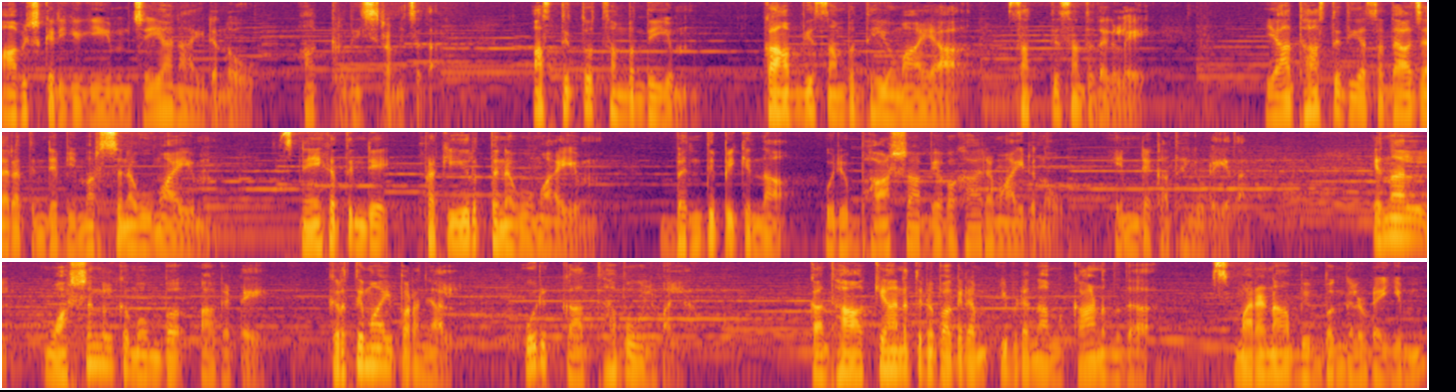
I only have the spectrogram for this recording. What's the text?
ആവിഷ്കരിക്കുകയും ചെയ്യാനായിരുന്നു ആ കൃതി ശ്രമിച്ചത്. അസ്തിത്വ സംബന്ധിയും കാവ്യസംബന്ധിയുമായ സത്യസന്ധതകളെ യാഥാസ്ഥിതിക സദാചാരത്തിന്റെ വിമർശനവുമായും സ്നേഹത്തിന്റെ പ്രകീർത്തനവുമായും ബന്ധിപ്പിക്കുന്ന ഒരു ഭാഷാ വ്യവഹാരമായിരുന്നു എന്റെ കഥയുടേത്. എന്നാൽ വർഷങ്ങൾക്ക് മുമ്പ് ആകട്ടെ കൃത്യമായി പറഞ്ഞാൽ ഒരു കഥ പോലുമല്ല. കഥാഖ്യാനത്തിനു പകരം ഇവിടെ നാം കാണുന്നത് സ്മരണാബിംബങ്ങളുടെയും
